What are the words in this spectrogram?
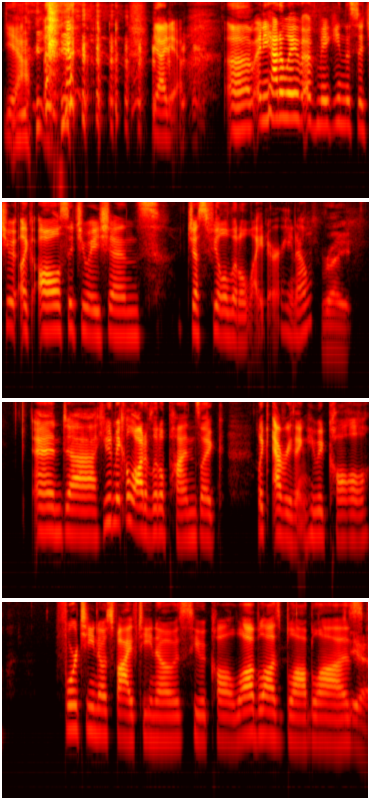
yeah. Yeah, I do. Um, and he had a way of, of making the situ like all situations just feel a little lighter, you know? right. and uh, he would make a lot of little puns like like everything he would call Fortinos five tinos he would call loblaws blah blahs Yeah.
